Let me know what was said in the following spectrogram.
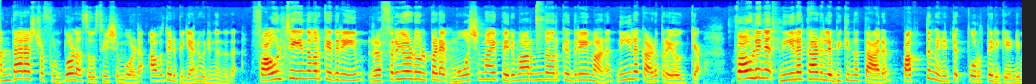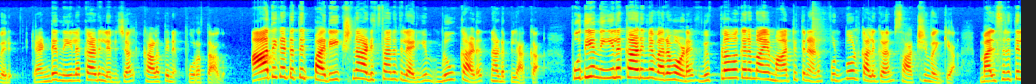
അന്താരാഷ്ട്ര ഫുട്ബോൾ അസോസിയേഷൻ ബോർഡ് അവതരിപ്പിക്കാൻ ഒരുങ്ങുന്നത്. ഫൗൾ ചെയ്യുന്നവർക്കെതിരെയും റഫറിയോട് ഉൾപ്പെടെ മോശമായി പെരുമാറുന്നവർക്കെതിരെയുമാണ് നീല കാർഡ് പ്രയോഗിക്കുക. ഫൗളിന് നീലക്കാർഡ് ലഭിക്കുന്ന താരം പത്ത് മിനിറ്റ് പുറത്തിരിക്കേണ്ടി വരും. രണ്ട് നീലക്കാർഡ് ലഭിച്ചാൽ കളത്തിന് പുറത്താകും. ആദ്യഘട്ടത്തിൽ പരീക്ഷണ അടിസ്ഥാനത്തിലായിരിക്കും ബ്ലൂ കാർഡ് നടപ്പിലാക്കുക. പുതിയ നീലക്കാടിന്റെ വരവോടെ വിപ്ലവകരമായ മാറ്റത്തിനാണ് ഫുട്ബോൾ കളിക്കളം സാക്ഷ്യം വഹിക്കുക. മത്സരത്തിൽ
